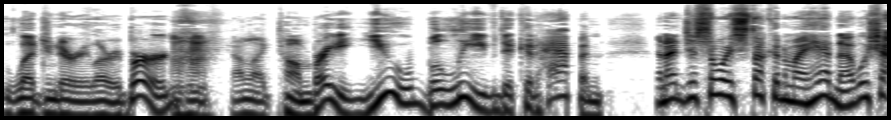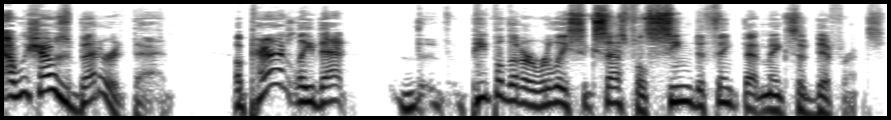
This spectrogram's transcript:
legendary Larry Bird, mm-hmm. kind of like Tom Brady, you believed it could happen, and I just always stuck it in my head. And I wish I wish I was better at that. Apparently, that th- people that are really successful seem to think that makes a difference.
